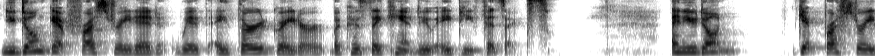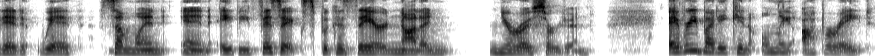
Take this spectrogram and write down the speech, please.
You don't get frustrated with a third grader because they can't do AP physics. And you don't get frustrated with someone in AP physics because they are not a neurosurgeon. Everybody can only operate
